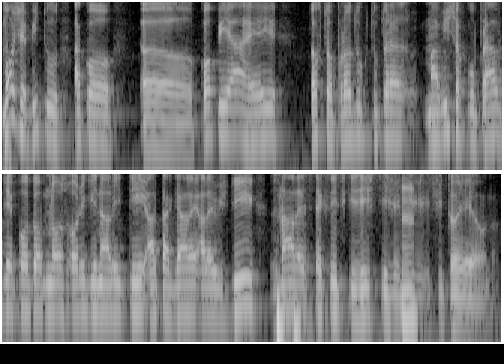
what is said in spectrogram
môže byť tu ako e, kopia, hej, tohto produktu, ktorá má vysokú pravdepodobnosť, originality a tak ďalej, ale vždy ználec technicky zistí, že či, hm. či to je ono.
